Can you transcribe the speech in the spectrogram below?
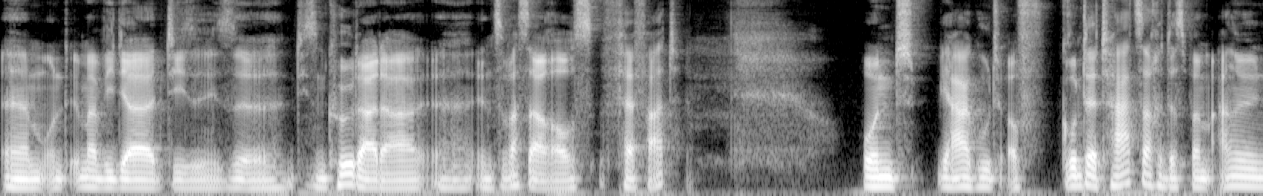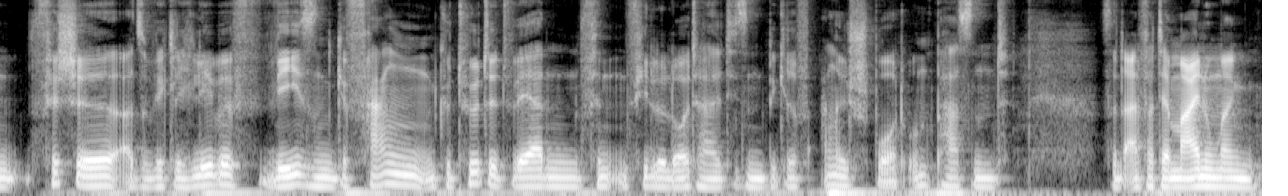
ähm, und immer wieder diese, diesen Köder da äh, ins Wasser rauspfeffert. Und ja, gut, aufgrund der Tatsache, dass beim Angeln Fische, also wirklich Lebewesen, gefangen und getötet werden, finden viele Leute halt diesen Begriff Angelsport unpassend, sind einfach der Meinung, man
